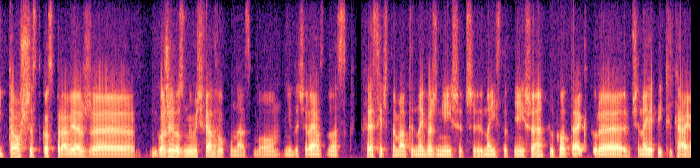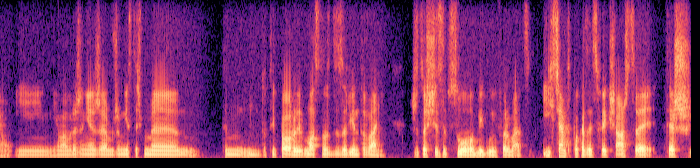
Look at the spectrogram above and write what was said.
I to wszystko sprawia, że gorzej rozumiemy świat wokół nas, bo nie docierają do nas kwestie czy tematy najważniejsze czy najistotniejsze, tylko te, które się najlepiej klikają. I ja mam wrażenie, że, że my jesteśmy tym do tej pory mocno zdezorientowani że coś się zepsuło w obiegu informacji. I chciałem to pokazać w swojej książce. Też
